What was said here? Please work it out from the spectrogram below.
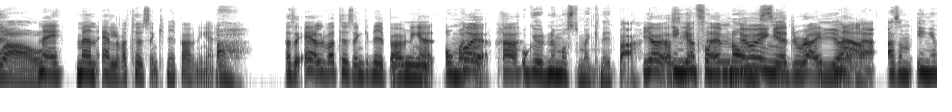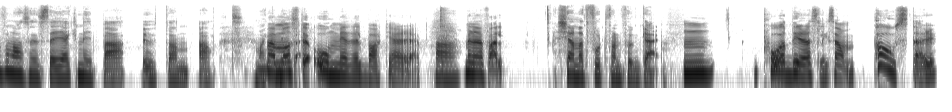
Wow. Nej, men 11 000 knipövningar. Ah. Alltså 11 000 knipövningar. Oh, oh my god. ja. Åh gud, nu måste man knipa. Ja, alltså, ingen jag- får I'm någonsin, doing it right now. Med. Alltså, ingen får någonsin säga knipa utan att man, Man kniper. måste omedelbart göra det. Ja. Men i alla fall, Känna att det fortfarande funkar. På deras liksom poster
